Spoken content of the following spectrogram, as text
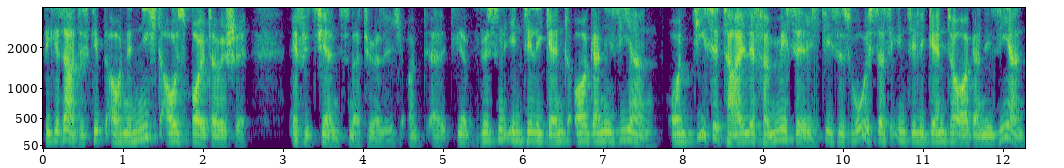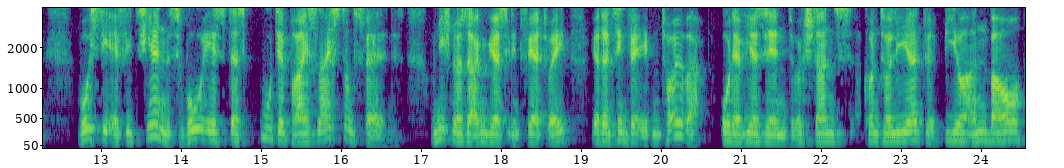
Wie gesagt, es gibt auch eine nicht ausbeuterische Effizienz natürlich. Und äh, wir müssen intelligent organisieren. Und diese Teile vermisse ich. Dieses, wo ist das intelligente Organisieren? Wo ist die Effizienz? Wo ist das gute Preis-Leistungs-Verhältnis? Und nicht nur sagen, wir sind Fair Trade, ja, dann sind wir eben teurer. Oder wir sind rückstandskontrolliert, Bioanbau,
